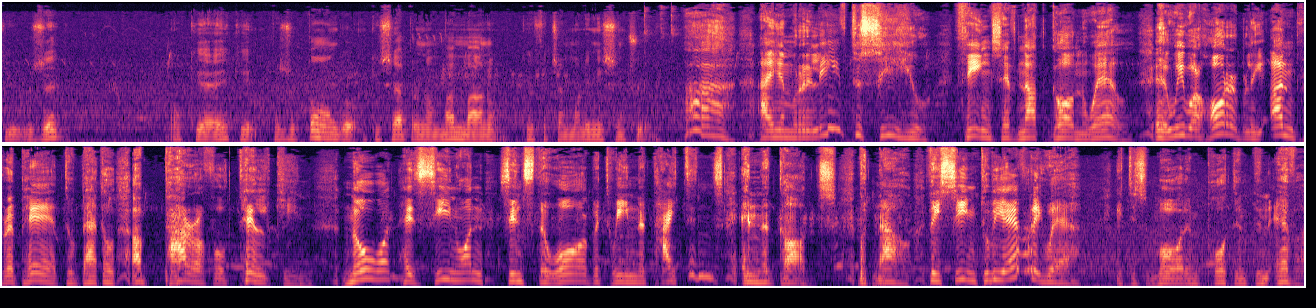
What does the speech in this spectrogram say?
chiuse. Ok, che presuppongo che si aprono man mano che facciamo le missioncine. Ah, I am relieved to see you. Things have not gone well. Uh, we were horribly unprepared to battle a powerful Telkin. No one has seen one since the war between the Titans and the gods. But now they seem to be everywhere. It is more important than ever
